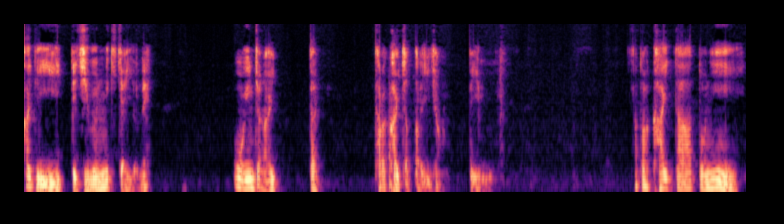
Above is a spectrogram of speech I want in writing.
書いていい？って自分に聞きゃいいよね。お、いいんじゃない？だったら書いちゃったらいいじゃんっていう。あとは書いた後に、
